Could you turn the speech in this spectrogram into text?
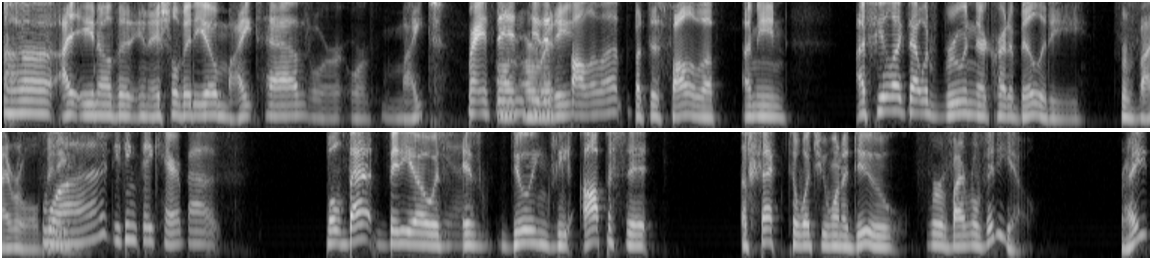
Uh, I you know the initial video might have or or might, Right, if they didn't do this follow up. but this follow up, I mean, I feel like that would ruin their credibility for viral videos. What? Do you think they care about? Well, that video is Yeah. is doing the opposite effect to what you want to do for a viral video. Right?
